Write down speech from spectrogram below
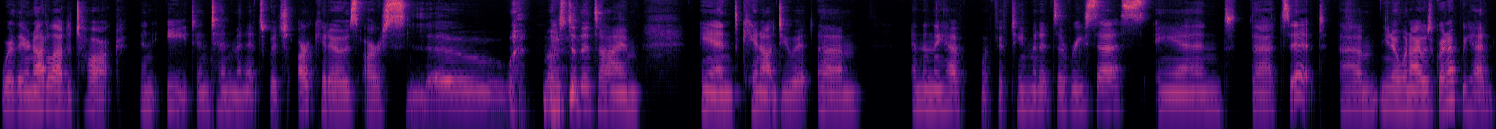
where they're not allowed to talk and eat in 10 minutes, which our kiddos are slow most of the time and cannot do it. Um, and then they have what 15 minutes of recess and that's it. Um, you know when i was growing up we had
